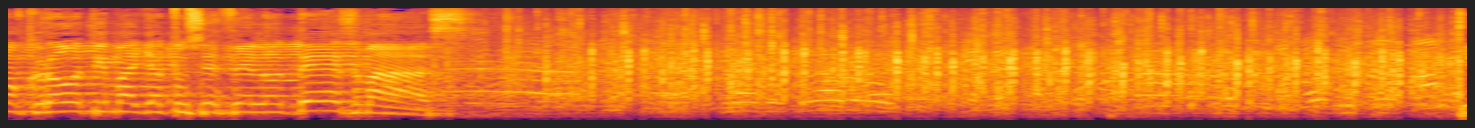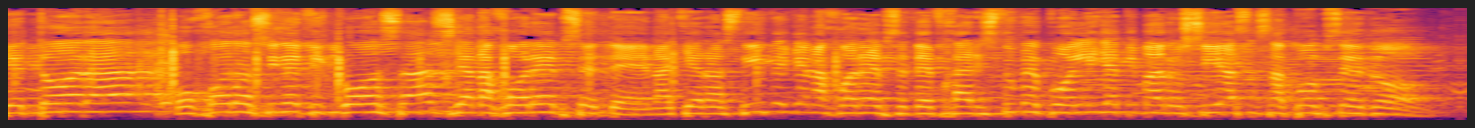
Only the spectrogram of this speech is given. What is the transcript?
χειροκρότημα για τους εθελοντές μας. Και τώρα ο χώρος είναι δικός σας για να χορέψετε, να κεραστείτε και να χορέψετε. Ευχαριστούμε πολύ για την παρουσία σας απόψε εδώ.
